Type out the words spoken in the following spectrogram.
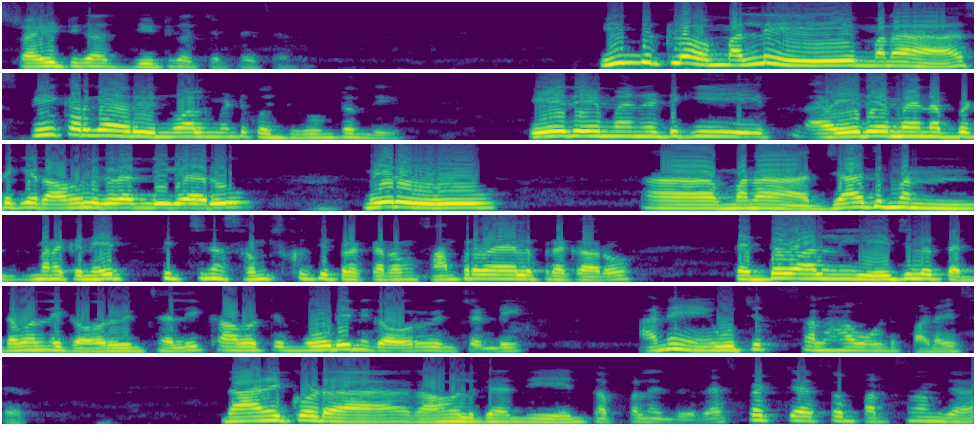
స్ట్రైట్గా ధీటుగా చెప్పేశాడు. ఇందుట్లో మళ్ళీ మన స్పీకర్ గారు ఇన్వాల్వ్మెంట్ కొద్దిగా ఉంటుంది. ఏదేమైనటికీ ఏదేమైనప్పటికీ రాహుల్ గాంధీ గారు మీరు మన జాతి మన మనకు నేర్పించిన సంస్కృతి ప్రకారం సాంప్రదాయాల ప్రకారం పెద్దవాళ్ళని ఏజ్లో పెద్దవాళ్ళని గౌరవించాలి. కాబట్టి మోడీని గౌరవించండి అని ఉచిత సలహా ఒకటి పడేశారు. దానికి కూడా రాహుల్ గాంధీ ఏం తప్పలేదు. రెస్పెక్ట్ చేస్తాం పర్సనల్గా.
